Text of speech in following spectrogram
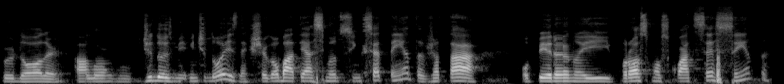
por dólar ao longo de 2022, né, que chegou a bater acima dos 5,70, já está operando aí próximo aos 4,60,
